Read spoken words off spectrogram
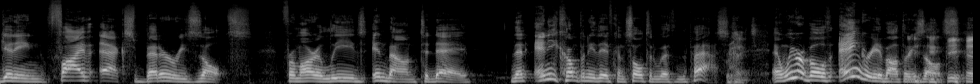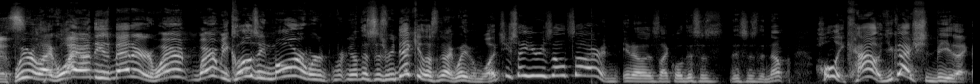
getting 5x better results from our leads inbound today than any company they've consulted with in the past. Right. And we were both angry about the results. yes. We were like, why aren't these better? Why aren't why aren't we closing more? We're, we're you know this is ridiculous. And they're like, wait a minute, what did you say your results are? And you know, it's like, well, this is this is the number. Holy cow, you guys should be like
